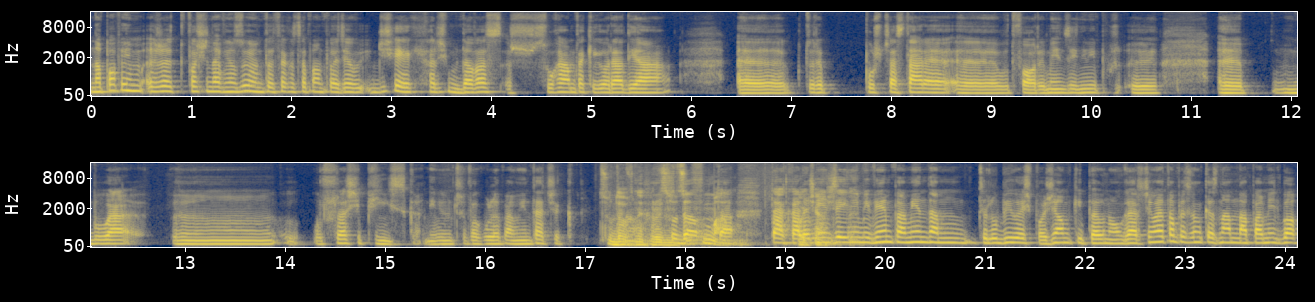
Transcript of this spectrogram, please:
No powiem, że właśnie nawiązując do tego, co pan powiedział, dzisiaj jak jechaliśmy do was, słuchałam takiego radia, e, które puszcza stare e, utwory, między innymi e, była Urszula Sipińska. Nie wiem, czy w ogóle pamiętacie. Cudownych rodziców Cudowna. mam. Tak, ale Chociażby. między innymi wiem, pamiętam, ty lubiłeś poziomki pełną garścią. Ja tą piosenkę znam na pamięć, bo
